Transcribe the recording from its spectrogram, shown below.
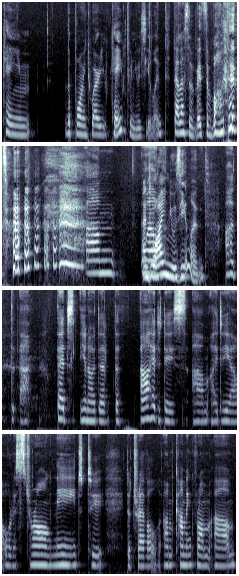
came the point where you came to New Zealand. Tell us a bit about it. um, and well, why New Zealand? Uh, th- uh, that you know the the I had this um, idea or a strong need to to travel. I'm coming from um,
